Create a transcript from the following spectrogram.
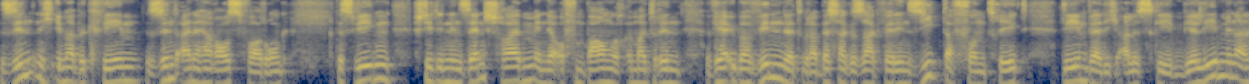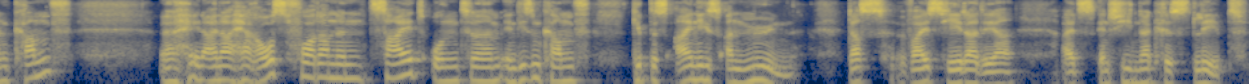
sind nicht immer bequem, sind eine Herausforderung. Deswegen steht in den Sendschreiben in der Offenbarung auch immer drin, wer überwindet oder besser gesagt, wer den Sieg davon trägt, dem werde ich alles geben. Wir leben in einem Kampf, in einer herausfordernden Zeit und ähm, in diesem Kampf gibt es einiges an Mühen. Das weiß jeder, der als entschiedener Christ lebt.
